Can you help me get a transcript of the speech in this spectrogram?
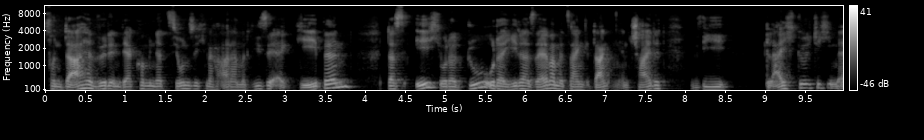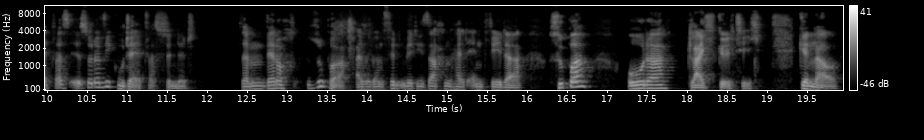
Von daher würde in der Kombination sich nach Adam Riese ergeben, dass ich oder du oder jeder selber mit seinen Gedanken entscheidet, wie gleichgültig ihm etwas ist oder wie gut er etwas findet. Dann wäre doch super. Also dann finden wir die Sachen halt entweder super oder gleichgültig. Genau.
